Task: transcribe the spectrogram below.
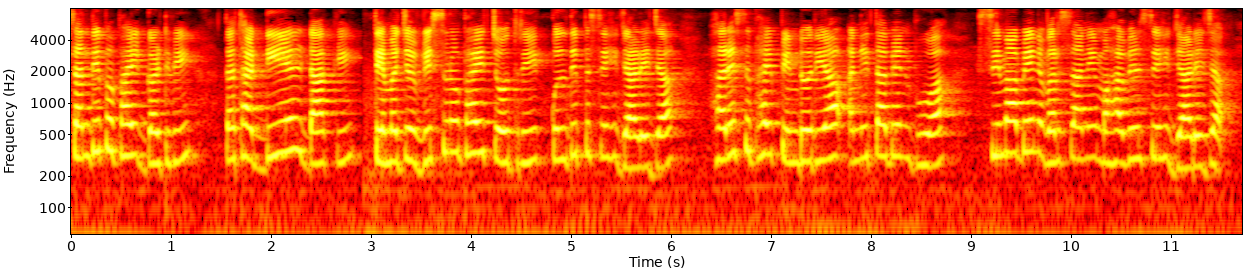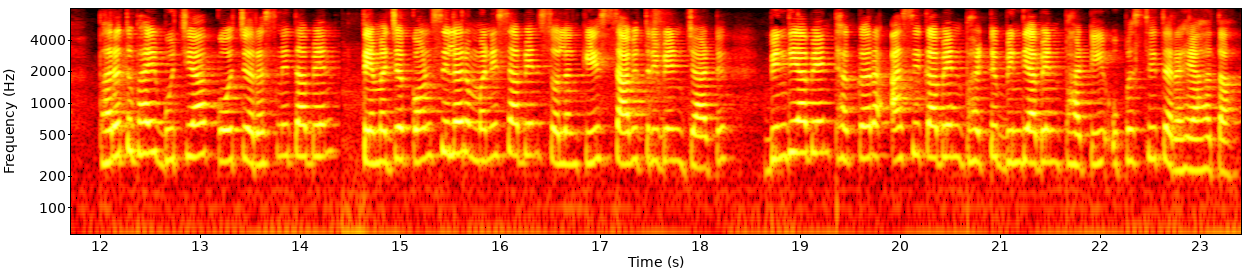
સંદીપભાઈ ગઢવી તથા ડીએલ ડાકી, તેમજ વિષ્ણુભાઈ ચૌધરી, કુલદીપસિંહ જાડેજા, હરેશભાઈ પિંડોરિયા, અનિતાબેન ભુવા, સીમાબેન વરસાની મહાવીરસિંહ જાડેજા ભરતભાઈ બુચિયા, કોચ રશ્મિતાબેન તેમજ કાઉન્સિલર મનીષાબેન સોલંકી, સાવિત્રીબેન જાટ, બિંદિયાબેન ઠક્કર, આશિકાબેન ભટ્ટ, બિંદિયાબેન ભાટી ઉપસ્થિત રહ્યા હતા.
